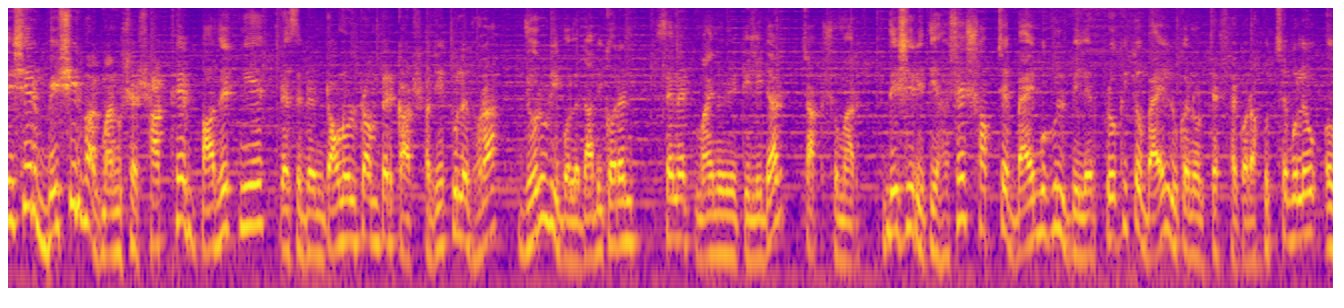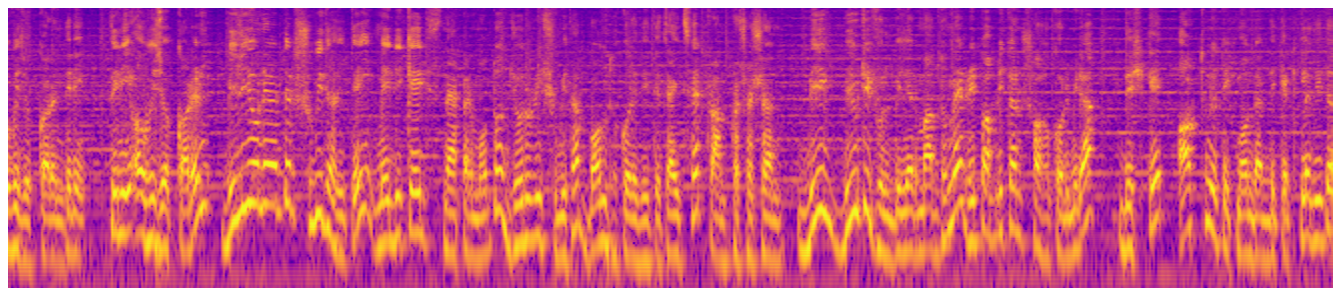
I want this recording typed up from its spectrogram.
দেশের বেশিরভাগ মানুষের স্বার্থে বাজেট নিয়ে প্রেসিডেন্ট ডোনাল্ড ট্রাম্পের কারসাজি তুলে ধরা জরুরি বলে দাবি করেন সেনেট মাইনরিটি লিডার চাক সুমার। দেশের ইতিহাসে সবচেয়ে ব্যয়বহুল বিলের প্রকৃত ব্যয় লুকানোর চেষ্টা করা হচ্ছে বলেও অভিযোগ করেন তিনি। তিনি অভিযোগ করেন, বিলিয়নিয়ারদের সুবিধা দিতেই মেডিকেড স্ন্যাপের মতো জরুরি সুবিধা বন্ধ করে দিতে চাইছে ট্রাম্প প্রশাসন। বিগ, বিউটিফুল বিলের মাধ্যমে রিপাবলিকান সহকর্মীরা দেশকে অর্থনৈতিক মন্দার দিকে ঠেলে দিতে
